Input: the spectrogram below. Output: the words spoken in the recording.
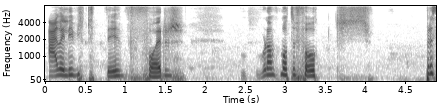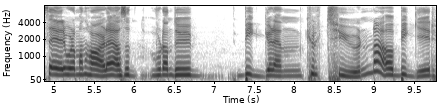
er veldig viktig for hvordan på en måte folk presserer, hvordan man har det. Altså hvordan du bygger den kulturen, da, og bygger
